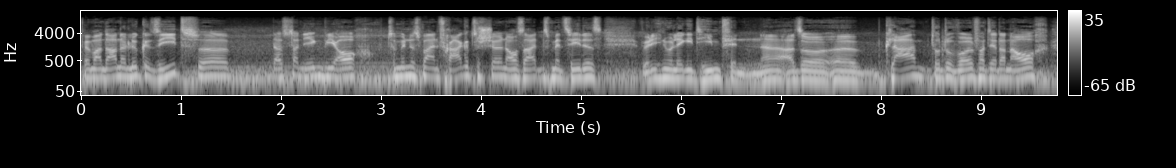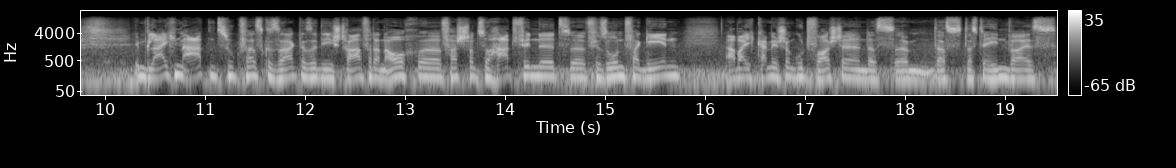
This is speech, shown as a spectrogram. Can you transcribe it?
wenn man da eine Lücke sieht, äh, das dann irgendwie auch zumindest mal in Frage zu stellen, auch seitens Mercedes, würde ich nur legitim finden. Ne? Also äh, klar, Toto Wolf hat ja dann auch im gleichen Atemzug fast gesagt, dass er die Strafe dann auch äh, fast schon zu hart findet äh, für so ein Vergehen. Aber ich kann mir schon gut vorstellen, dass, ähm, dass, dass der Hinweis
